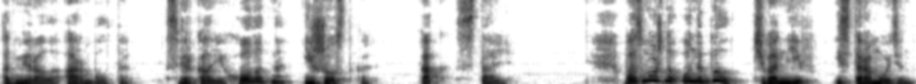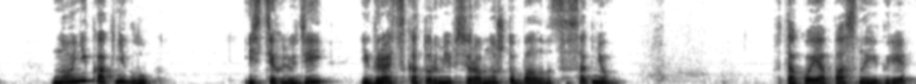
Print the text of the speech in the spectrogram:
адмирала Армболта сверкали холодно и жестко, как сталь. Возможно, он и был чванлив и старомоден, но никак не глуп. Из тех людей, играть с которыми все равно, что баловаться с огнем. В такой опасной игре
